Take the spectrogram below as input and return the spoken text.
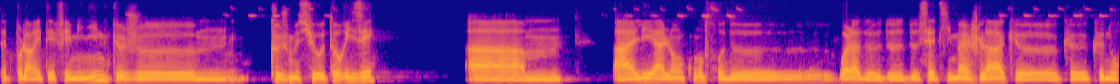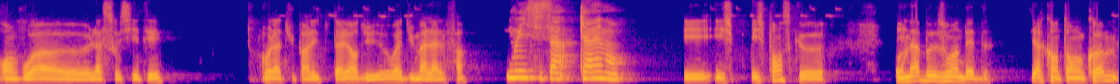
cette, polarité féminine que je, que je me suis autorisé à, à aller à l'encontre de, voilà, de, de, de cette image-là que, que, que, nous renvoie euh, la société. Voilà, tu parlais tout à l'heure du, ouais, du mal alpha. Oui, c'est ça, carrément. Et, et, je, et, je, pense que on a besoin d'aide. C'est-à-dire qu'en tant qu'homme,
